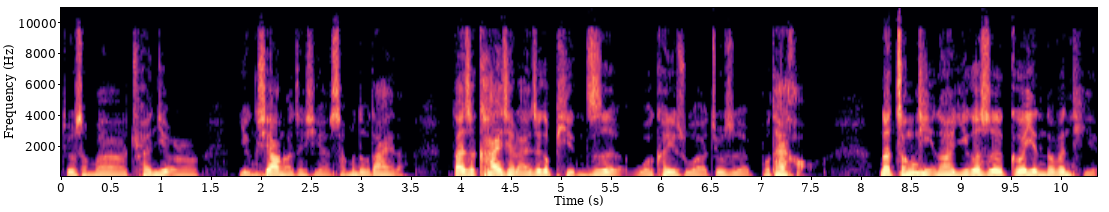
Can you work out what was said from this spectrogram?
就什么全景影像啊这些什么都带的。但是开起来这个品质，我可以说就是不太好。那整体呢，一个是隔音的问题，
